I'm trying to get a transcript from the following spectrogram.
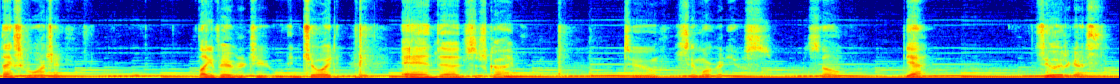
Thanks for watching. Like and favorite if you enjoyed, and uh, subscribe. to see more videos. So, yeah. See you later, guys.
